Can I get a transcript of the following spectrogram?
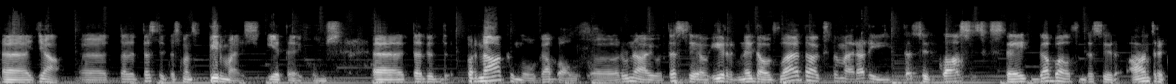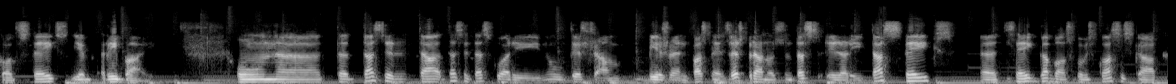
Uh, jā, uh, tad, tas ir tas mans pirmais ieteikums. Uh, tad par nākamo gabalu uh, runājot, tas jau ir nedaudz lētāks, tomēr arī tas ir klasisks steika gabals, un tas ir antrekotu steiks jeb ribāji. Un, uh, tas, ir tā, tas ir tas, ko arī nu, tiešām bieži vien pasniedz restorānos, un tas ir arī tas steiks, steika gabals, ko visklasiskāk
